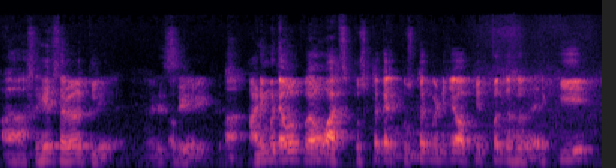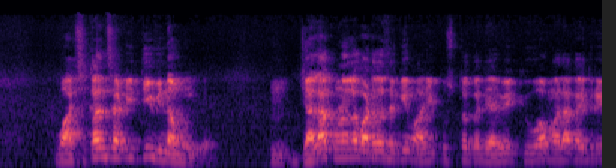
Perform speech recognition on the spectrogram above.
अं, असं हे सगळं क्लिअर आहे. हा. आणि मग त्यामुळे तेव्हा वाच पुस्तक पुस्तक पेटीच्या बाबतीत पण तसंच आहे की वाचकांसाठी ती विनामूल्य आहे. ज्याला कोणाला वाटत असेल की माझी पुस्तकं द्यावी किंवा मला काहीतरी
